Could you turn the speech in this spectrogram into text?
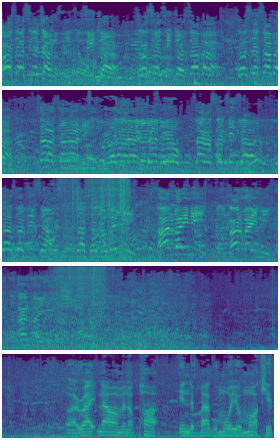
Ah, thelathini na tano. Sita. Thelathini na sita saba. Thelathini na saba. Thelathini na nane. Thelathini na nane. Thelathini na tisa thelathini na tisa. Thelathini arobaini. Arobaini. Arobaini. Arobaini Uh, right now I'm in a part in the Bagamoyo market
